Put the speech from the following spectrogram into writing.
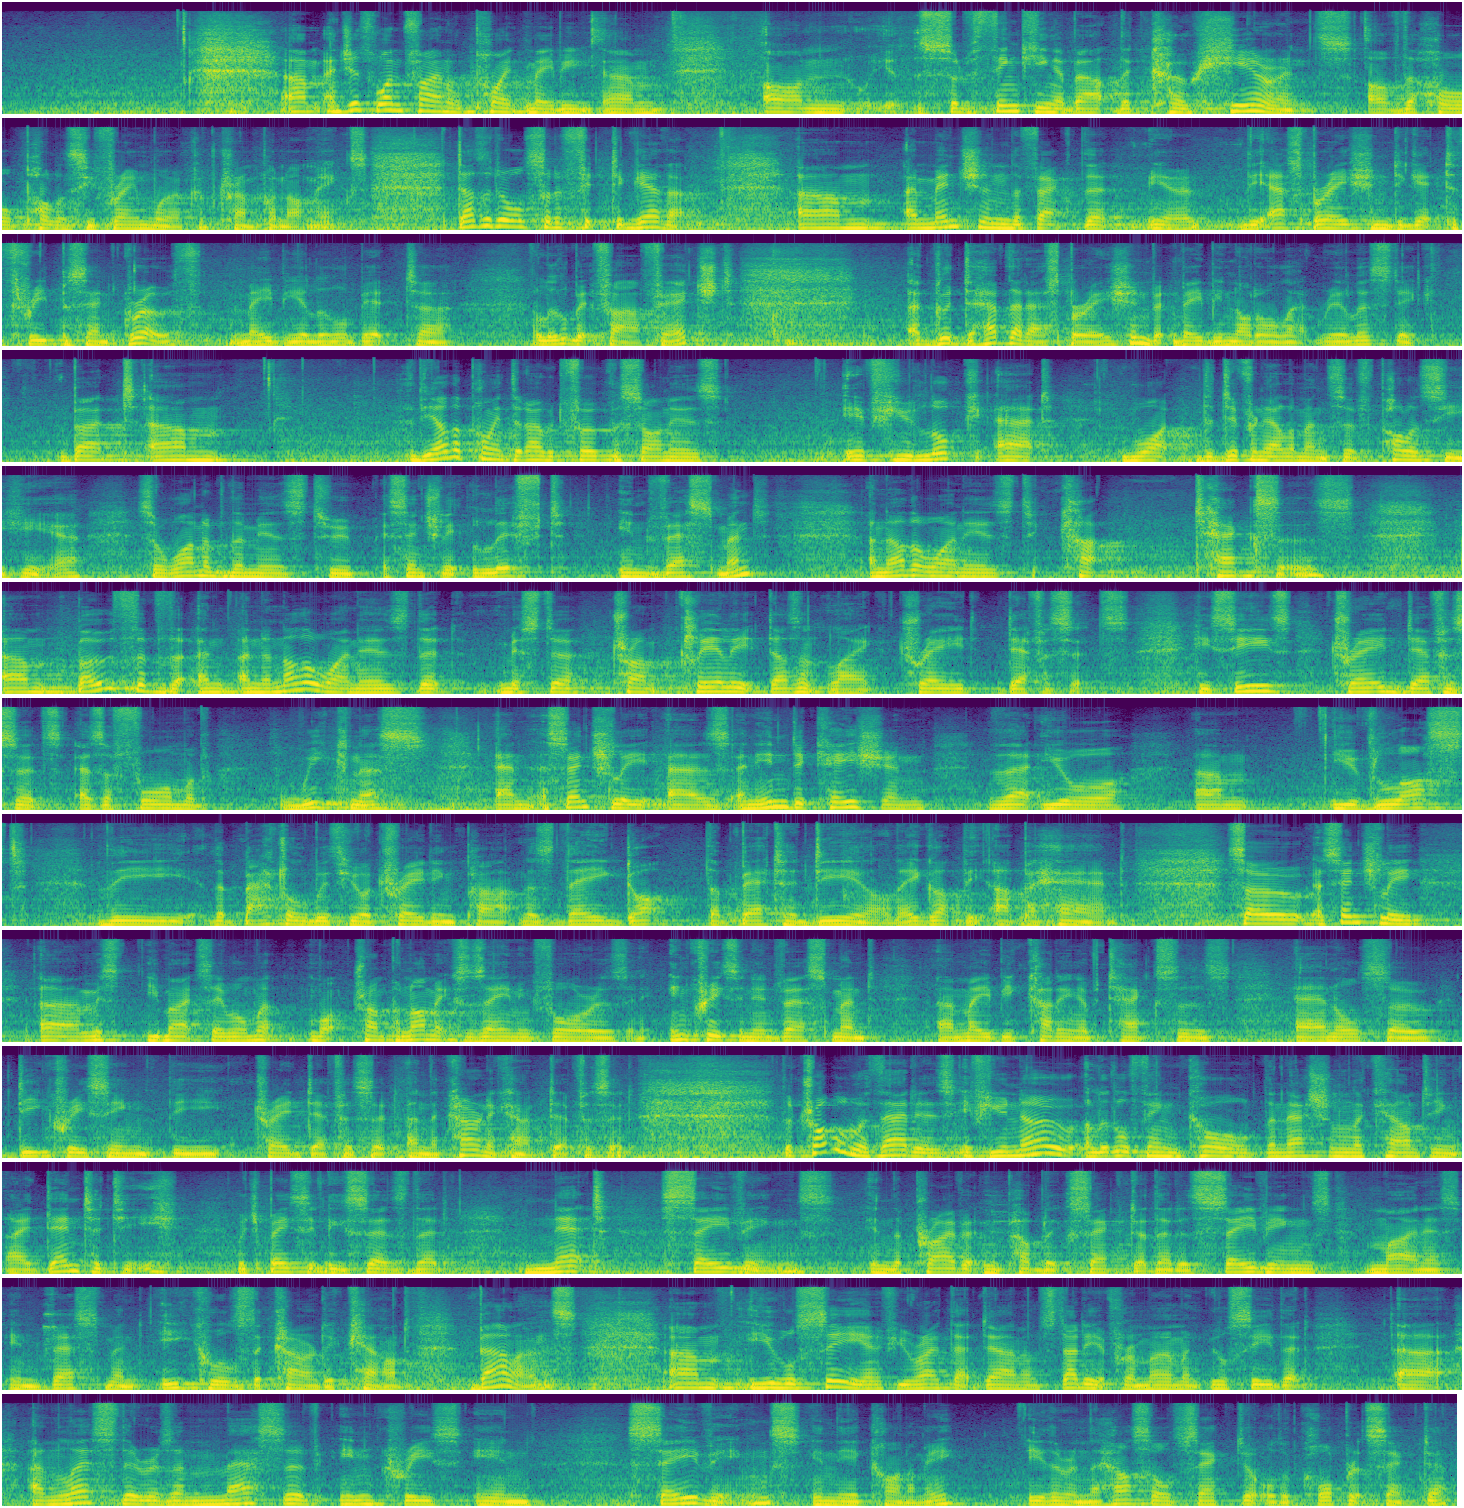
Um, and just one final point, maybe, um, on sort of thinking about the coherence of the whole policy framework of Trumponomics. Does it all sort of fit together? Um, I mentioned the fact that you know the aspiration to get to three percent growth may be a little bit uh, a little bit far fetched. Uh, good to have that aspiration, but maybe not all that realistic. But um, the other point that I would focus on is if you look at what the different elements of policy here. So one of them is to essentially lift investment. Another one is to cut taxes. Um, both of the, and, and, another one is that Mr. Trump clearly doesn't like trade deficits. He sees trade deficits as a form of weakness and essentially as an indication that you're, um, you've lost the, the battle with your trading partners, they got the better deal, they got the upper hand. So essentially, uh, you might say, well, what, Trumponomics is aiming for is an increase in investment, uh, maybe cutting of taxes, and also decreasing the trade deficit and the current account deficit. The trouble with that is, if you know a little thing called the National Accounting Identity, which basically says that net savings in the private and public sector, that is savings minus investment equals the current account balance, um, you will see, and if you write that down and study it for a moment, you'll see that uh, unless there is a massive increase in savings in the economy, either in the household sector or the corporate sector,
